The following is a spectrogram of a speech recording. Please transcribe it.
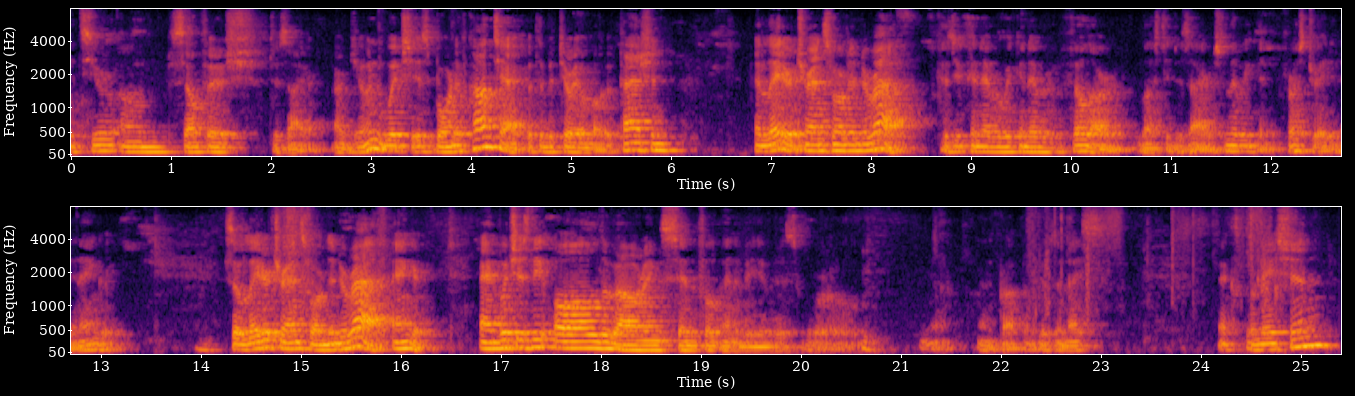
it's your own selfish desire, Arjun, which is born of contact with the material mode of passion, and later transformed into wrath, because you can never, we can never fulfill our lusty desires, and then we get frustrated and angry. So later transformed into wrath, anger, and which is the all-devouring sinful enemy of this world. Yeah, and Prabhupada gives a nice explanation.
